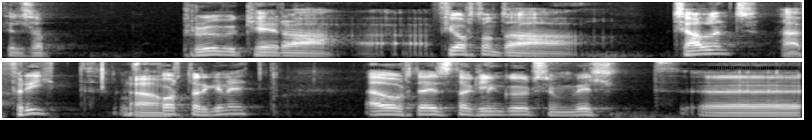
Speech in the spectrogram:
til þess að pröfukeira uh, 14 daga challenge, það er Já. það kostar ekki neitt. Ef þú ert einstaklingur sem vilt uh,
